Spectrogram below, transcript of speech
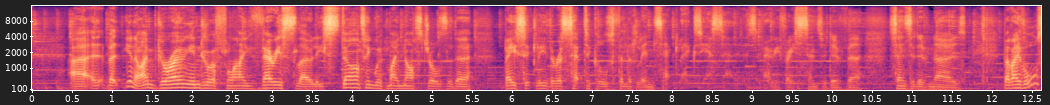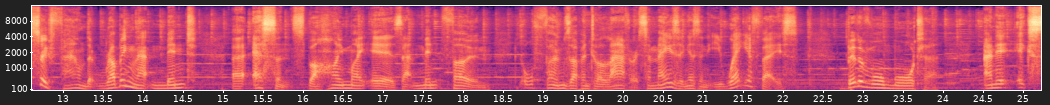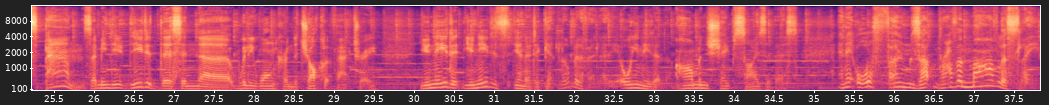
uh, but you know, I'm growing into a fly very slowly, starting with my nostrils that are basically the receptacles for little insect legs. Yes, it's a very, very sensitive, uh, sensitive nose. But I've also found that rubbing that mint uh, essence behind my ears, that mint foam, it all foams up into a lava. It's amazing, isn't it? You wet your face, bit of warm water, and it expands. I mean, you needed this in uh, Willy Wonka and the Chocolate Factory. You need it. You need it. You know to get a little bit of it. All you need an almond-shaped size of this, and it all foams up rather marvelously.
